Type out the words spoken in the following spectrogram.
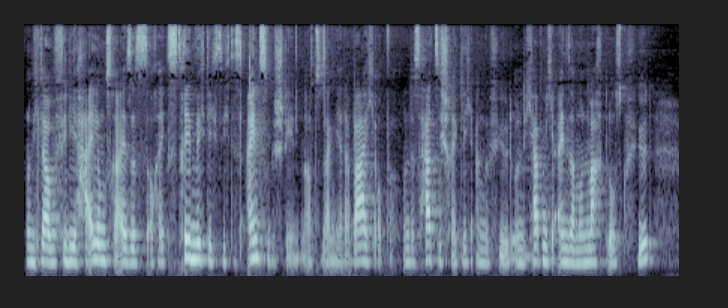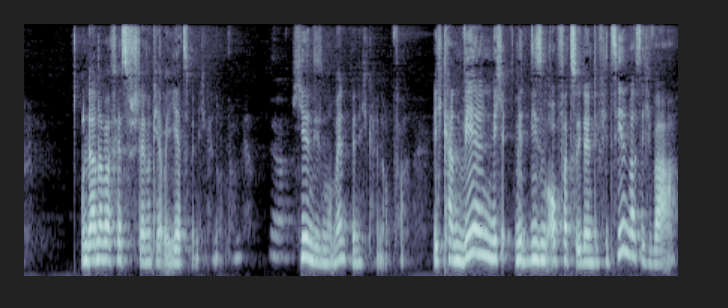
und ich glaube, für die Heilungsreise ist es auch extrem wichtig, sich das einzugestehen und auch zu sagen, ja, da war ich Opfer und das hat sich schrecklich angefühlt und ich habe mich einsam und machtlos gefühlt. Und dann aber festzustellen, okay, aber jetzt bin ich kein Opfer mehr. Ja. Hier in diesem Moment bin ich kein Opfer. Ich kann wählen, mich mit diesem Opfer zu identifizieren, was ich war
